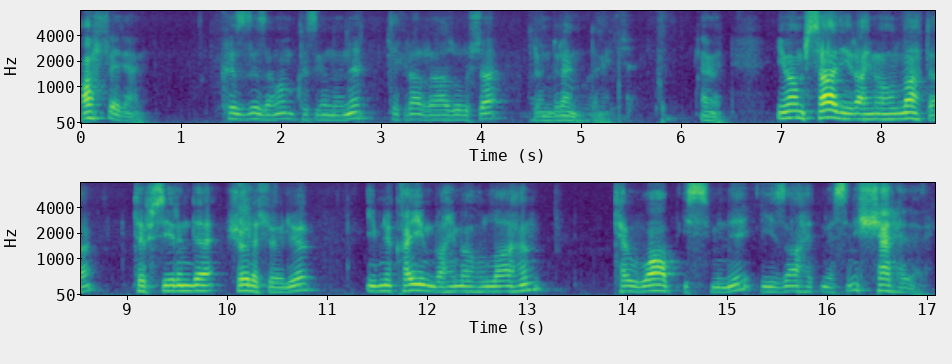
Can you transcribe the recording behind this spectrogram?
affeden, kızdığı zaman kızgınlığını tekrar razı oluşa döndüren demek. Evet. İmam Sadi rahimahullah da tefsirinde şöyle söylüyor. İbn Kayyim rahimahullah'ın Tevvab ismini izah etmesini şerh ederek,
